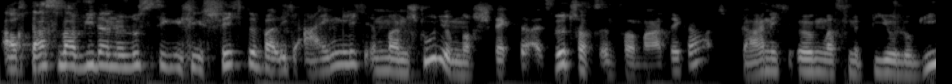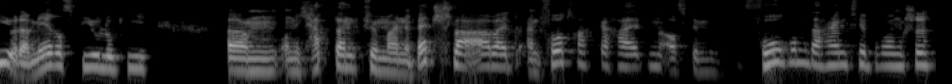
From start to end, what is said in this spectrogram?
Auch das war wieder eine lustige Geschichte, weil ich eigentlich in meinem Studium noch steckte als Wirtschaftsinformatiker, also gar nicht irgendwas mit Biologie oder Meeresbiologie. Ähm, und ich habe dann für meine Bachelorarbeit einen Vortrag gehalten auf dem Forum der Heimtierbranche.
